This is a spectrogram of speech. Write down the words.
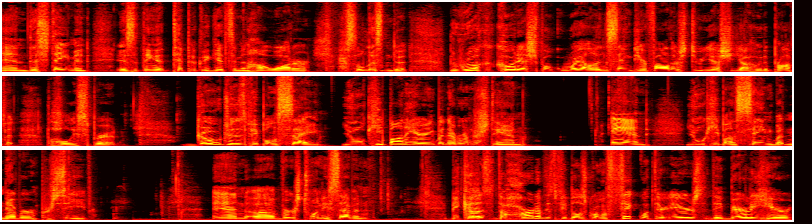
And this statement is the thing that typically gets him in hot water. So listen to it. The Ruach Kodesh spoke well in saying to your fathers through Yeshayahu the prophet, the Holy Spirit, Go to this people and say, You will keep on hearing but never understand, and you will keep on seeing but never perceive. And uh, verse 27 because the heart of this people has grown thick with their ears they barely hear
